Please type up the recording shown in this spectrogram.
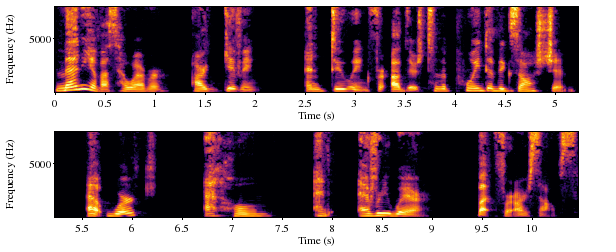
Many of us, however, are giving and doing for others to the point of exhaustion at work, at home, and everywhere but for ourselves.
